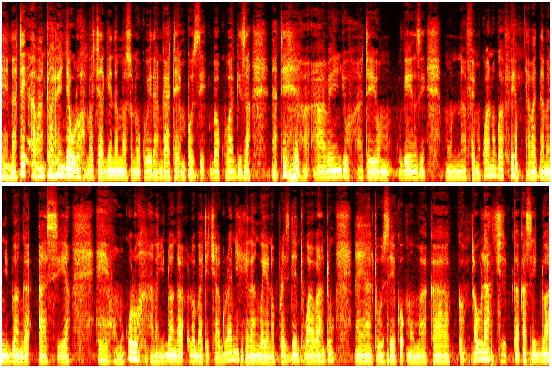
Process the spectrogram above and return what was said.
Eh, nate abantu ab'enjawulo bakyagenda mu maaso n'okubeera ng'ate mpozi bakubagiza. Nate ab'enju ate ey'omugenzi munnaffe mukwano gwaffe abadde amanyiddwa nga asiya. Eh, omukulu amanyiddwa nga robert kyagulanyi era nga yono pulezidenti w'abantu naye atuuseeko mu maka go. Wabula kikakasiddwa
